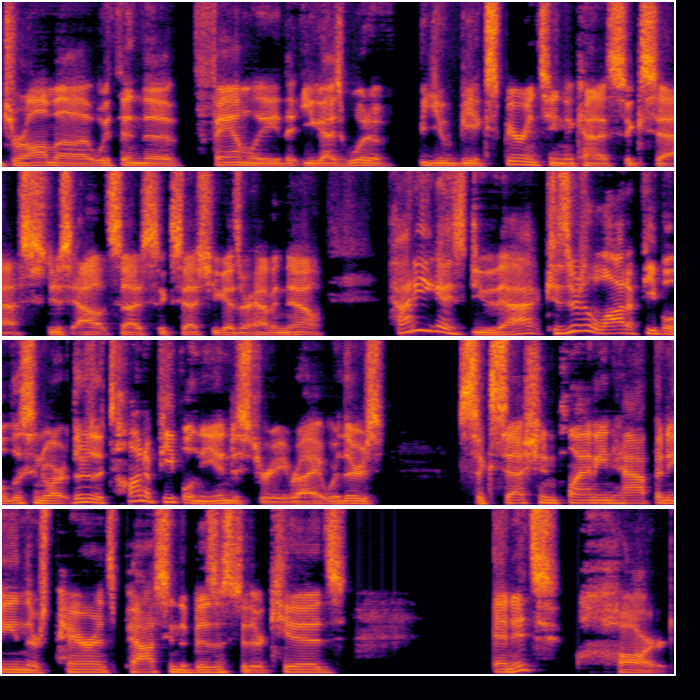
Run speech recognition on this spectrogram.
drama within the family that you guys would have, you'd be experiencing the kind of success, just outside success you guys are having now. How do you guys do that? Because there's a lot of people listen to our, there's a ton of people in the industry, right? Where there's succession planning happening, there's parents passing the business to their kids. And it's hard.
